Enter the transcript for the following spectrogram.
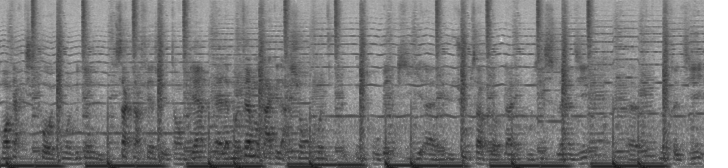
Moi, active pour moi, je donne ça que ça fait sur le temps bien. Euh, moi, faire mon calculation, moi, je trouver qui euh, YouTube, ça vlog là, les 10 lundi, euh, mercredi,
